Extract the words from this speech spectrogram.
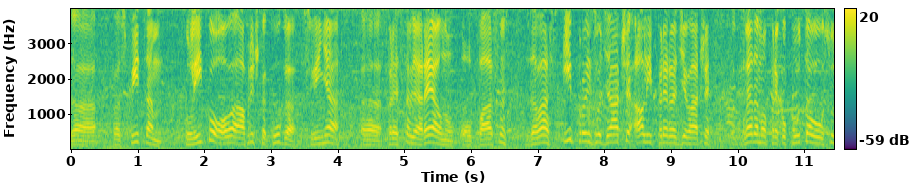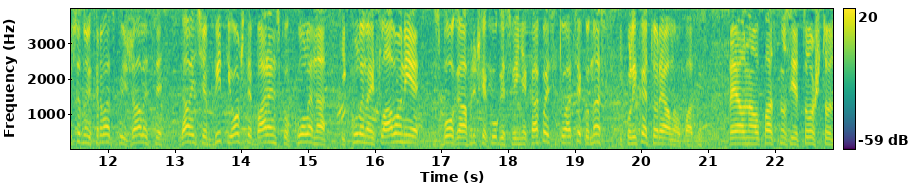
da vas pitam koliko ova afrička kuga svinja predstavlja realnu opasnost za vas i proizvođače, ali i prerađevače. Gledamo preko puta u susednoj Hrvatskoj i žale se da li će biti opšte baranjskog kulena i kulena iz Slavonije zbog afričke kuge svinje. Kakva je situacija kod nas i kolika je to realna opasnost? Realna opasnost je to što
